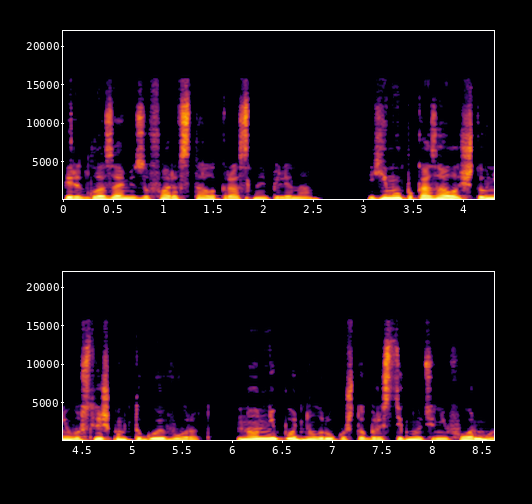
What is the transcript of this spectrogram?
Перед глазами Зуфара встала красная пелена. Ему показалось, что у него слишком тугой ворот, но он не поднял руку, чтобы расстегнуть униформу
